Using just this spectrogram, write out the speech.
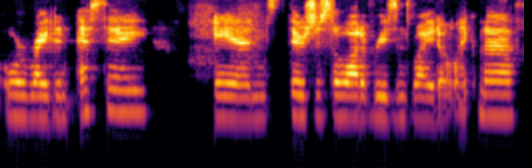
or write an essay. And there's just a lot of reasons why I don't like math.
